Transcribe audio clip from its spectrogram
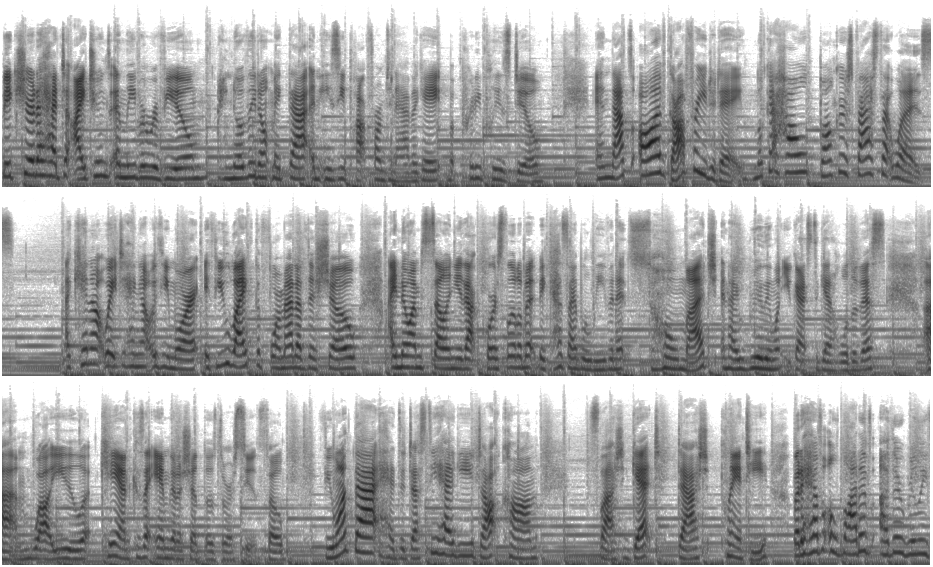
Make sure to head to iTunes and leave a review. I know they don't make that an easy platform to navigate, but pretty please do. And that's all I've got for you today. Look at how bonkers fast that was. I cannot wait to hang out with you more. If you like the format of this show, I know I'm selling you that course a little bit because I believe in it so much, and I really want you guys to get a hold of this um, while you can because I am going to shut those doors soon. So if you want that, head to dustyheggie.com slash get dash planty. But I have a lot of other really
